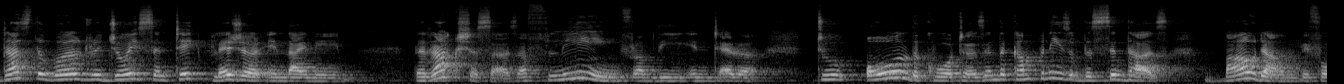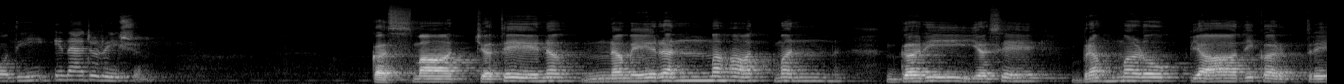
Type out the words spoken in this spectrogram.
does the world rejoice and take pleasure in thy name. The Rakshasas are fleeing from thee in terror to all the quarters, and the companies of the Siddhas bow down before thee in adoration. कस्माच्च तेन न मेरन्महात्मन् गरीयसे ब्रह्मणोऽप्यादिकर्त्रे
